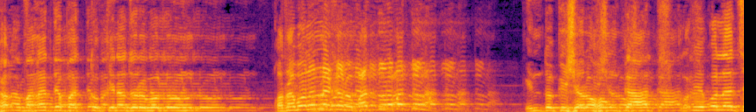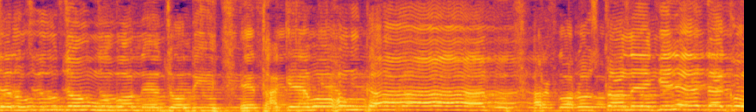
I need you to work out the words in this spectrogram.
ভাড়া বানাতে পারতো কিনা জোরে বলুন। কথা বলেন না কেন? পারতো না পারতো না? কিন্তু কিসের অহংকার? কবি বলেছে রূপ যৌবনে যদি এ থাকে অহংকার আর গরস্থানে গিয়ে দেখো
